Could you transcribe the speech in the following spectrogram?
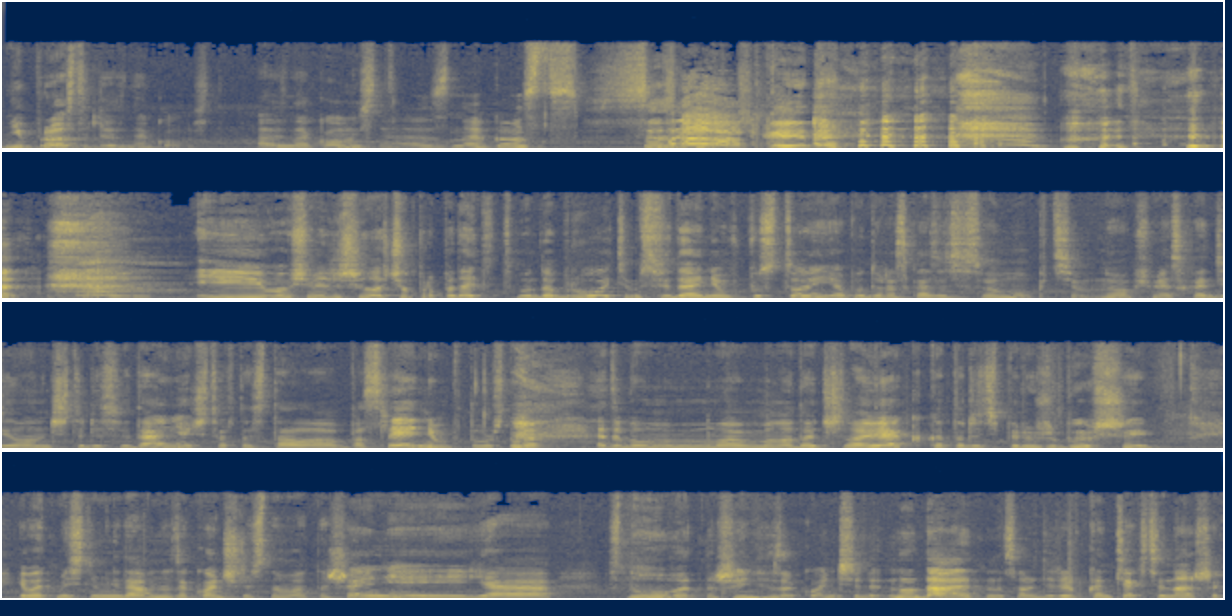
Не просто для знакомств, а знакомств Знакомств со звездочкой, да. И, в общем, я решила, что пропадать этому добру, этим свиданиям впустую, я буду рассказывать о своем опыте. Ну, в общем, я сходила на четыре свидания, четвертое стало последним, потому что это был мой молодой человек, который теперь уже бывший. И вот мы с ним недавно закончили снова отношения, и я... Снова отношения закончили? Ну да, это на самом деле в контексте наших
